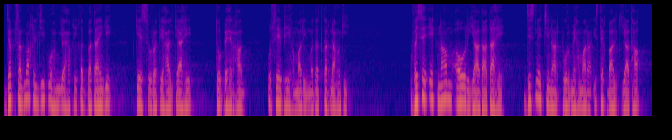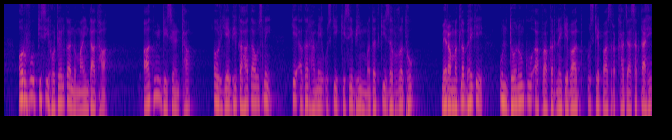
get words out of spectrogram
जब सलमा खिलजी को हम यह हकीकत बताएँगे कि सूरत हाल क्या है तो बहरहाल उसे भी हमारी मदद करना होगी। वैसे एक नाम और याद आता है, जिसने चिनारपुर में हमारा इस्तकबाल किया था और वो किसी होटल का नुमाइंदा था। आदमी डिसेंट था और ये भी कहा था उसने कि अगर हमें उसकी किसी भी मदद की ज़रूरत हो, मेरा मतलब है कि उन दोनों को अगवा करने के बाद उसके पास रखा जा सकता है।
